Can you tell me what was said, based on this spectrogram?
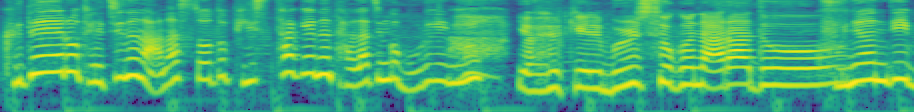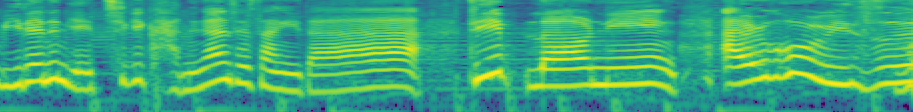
그대로 되지는 않았어도 비슷하게는 달라진 거 모르겠니? 열길 물속은 알아도 9년 뒤 미래는 예측이 가능한 세상이다. deep learning, 알고리즘.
